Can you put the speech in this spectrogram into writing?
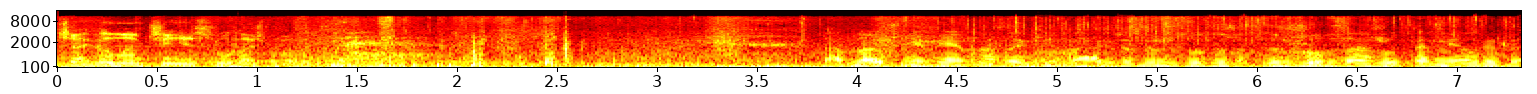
Czego mam cię nie słuchać, powiedz? Dawno już nie miałem na zegrzu tak, żebym rzut, rzut za rzutem miał rybę.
